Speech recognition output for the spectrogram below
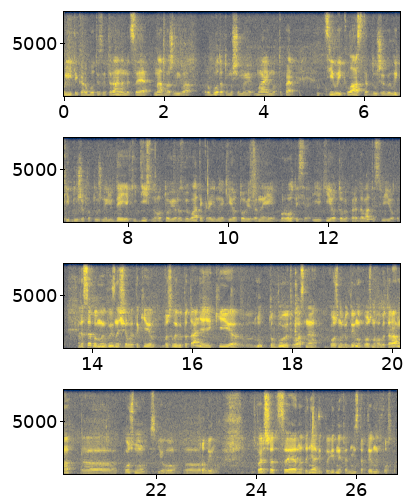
політика роботи з ветеранами це надважлива робота, тому що ми маємо тепер цілий кластер, дуже великий, дуже потужний людей, які дійсно готові розвивати країну, які готові за неї боротися і які готові передавати свій опит. Для себе ми визначили такі важливі питання, які ну, турбують власне кожну людину, кожного ветерана, е, кожну його е, родину. Перше це надання відповідних адміністративних послуг.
